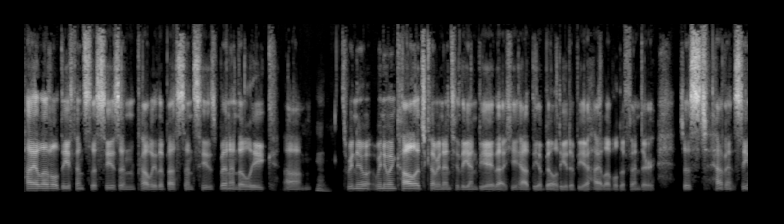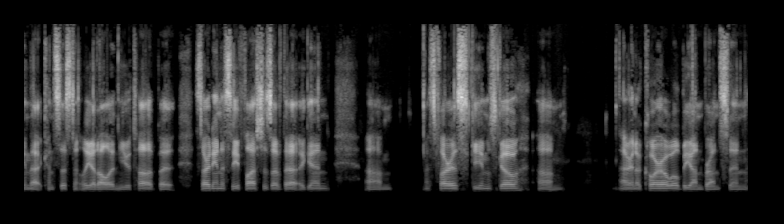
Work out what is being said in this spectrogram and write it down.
high level defense this season, probably the best since he's been in the league. Um, hmm. So we knew we knew in college coming into the NBA that he had the ability to be a high level defender. Just haven't seen that consistently at all in Utah, but starting to see flashes of that again. Um, as far as schemes go, um, I mean, Okoro will be on Brunson,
